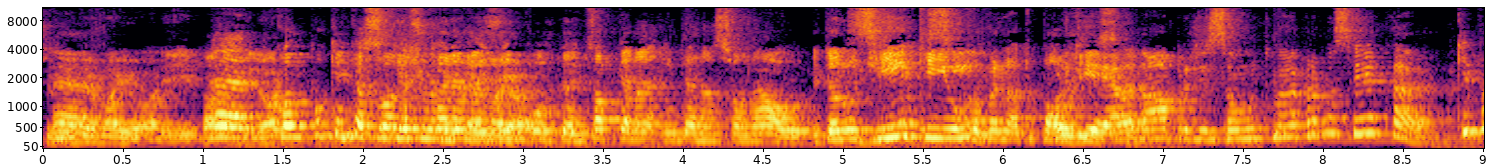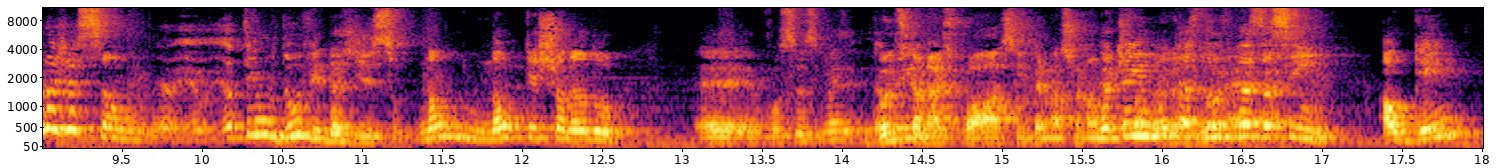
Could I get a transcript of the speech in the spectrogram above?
Se o É. nível é maior e paga É, melhor. como, por que, que a Sul-Americana é mais maior? importante? Só porque é na- internacional? Então no dia que Sim, o Campeonato Paulista. Porque ela dá uma projeção muito maior pra você, cara. Que projeção? Eu, eu- tenho dúvidas disso. Não, não questionando é, vocês, mas. Quantos tenho- canais passa internacionalmente? Eu tenho muitas dúvidas é. assim. Alguém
